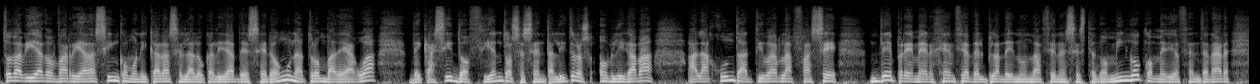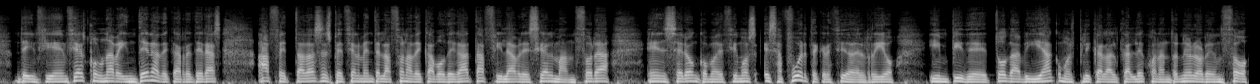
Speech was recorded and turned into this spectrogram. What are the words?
todavía dos barriadas incomunicadas en la localidad de Serón. Una tromba de agua de casi 260 litros obligaba a la Junta a activar la fase de preemergencia del plan de inundaciones este domingo, con medio centenar de incidencias, con una veintena de carreteras afectadas, especialmente en la zona de Cabo de Gata, Filabres y Almanzora. En Serón, como decimos, esa fuerte crecida del río impide todavía, como explica el alcalde Juan Antonio Lorenzo,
